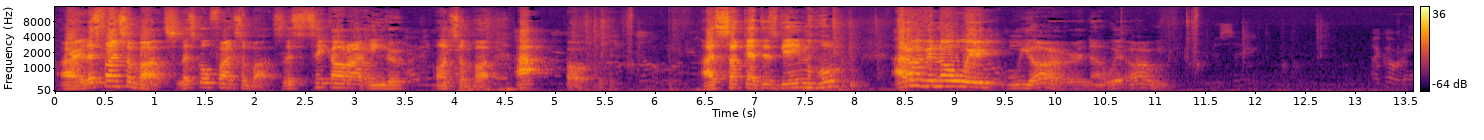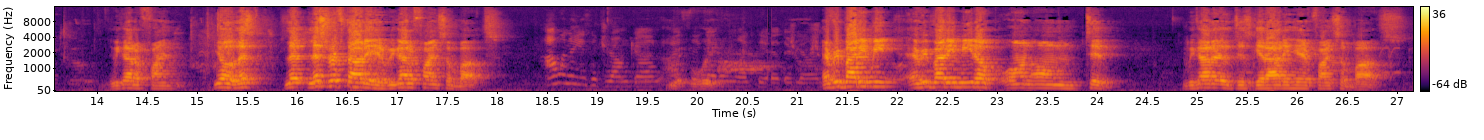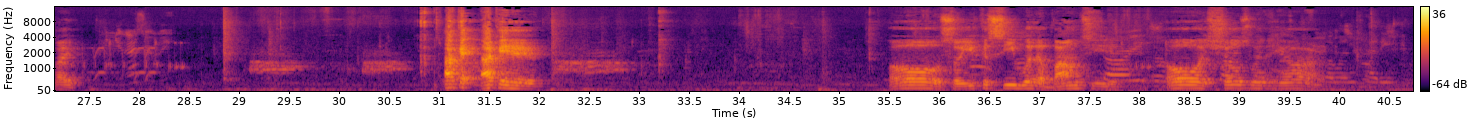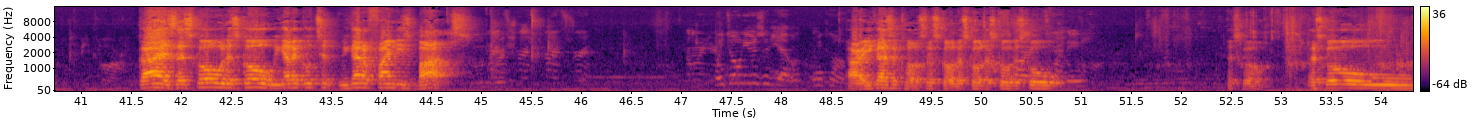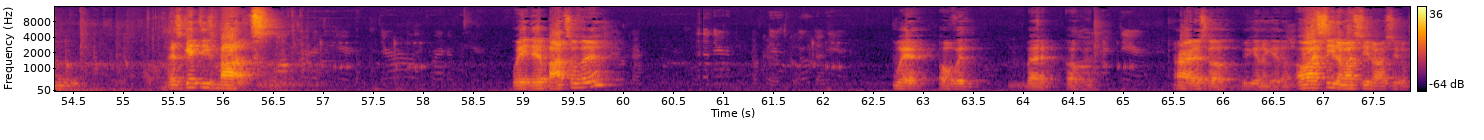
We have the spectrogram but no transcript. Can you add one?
All right, let's find some bots. Let's go find some bots. Let's take out our anger on some bot. I ah, oh, okay. I suck at this game. I don't even know where we are right now. Where are we? I'm just saying. I got where to go. We gotta find. Yo, let's let let's rift out of here. We gotta find some bots. I'm gonna use a drum gun. I Wait, think wait. I don't like the other gun. Everybody meet. Everybody meet up on um Tib. We gotta just get out of here and find some bots. Like I can I can hear you. Oh, so you can see where the bounty is. Oh, it shows where they are. Will and Teddy. Guys, let's go. Let's go. We gotta go to. We gotta find these bots. Wait, don't use it yet. Let me come. All right, you guys are close. Let's go. Let's go. Let's go. Let's go. Let's go. Let's go. Let's get these bots. Wait, there are bots over there? Where? Over by the okay. Alright, let's go. We're gonna get them. Oh I see them, I see them, I see them.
